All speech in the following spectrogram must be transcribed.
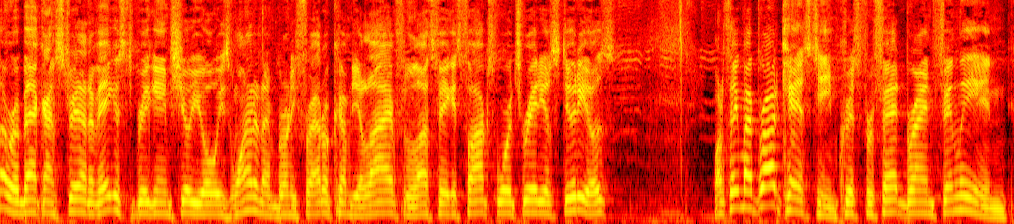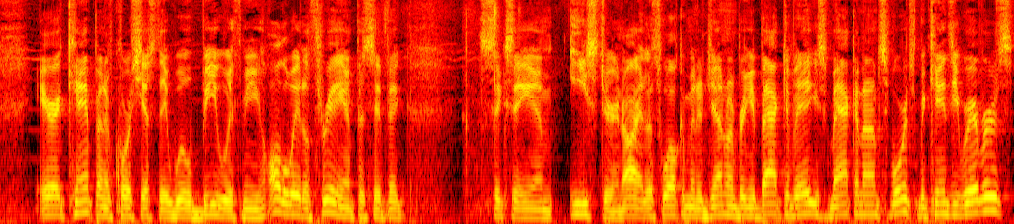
Well, we're back on Straight Out of Vegas, the pregame show you always wanted. I'm Bernie Fratto, coming to you live from the Las Vegas Fox Sports Radio studios. I want to thank my broadcast team, Chris Perfett, Brian Finley, and Eric Kemp. And, of course, yes, they will be with me all the way till 3 a.m. Pacific, 6 a.m. Eastern. All right, let's welcome in a gentleman, bring it back to Vegas, Mackinon Sports, Mackenzie Rivers.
